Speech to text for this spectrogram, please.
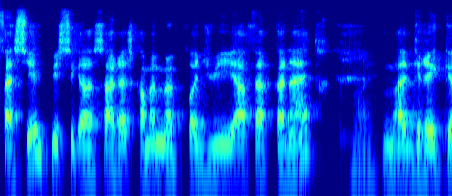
facile, puisque ça reste quand même un produit à faire connaître, malgré que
